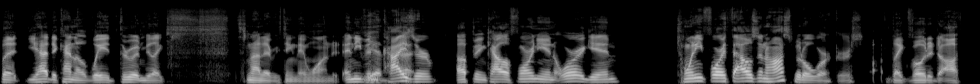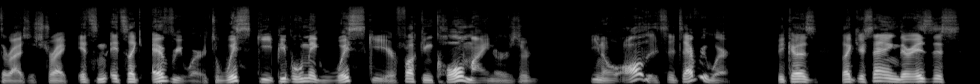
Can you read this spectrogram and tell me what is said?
but you had to kind of wade through it and be like, it's not everything they wanted. And even yeah, Kaiser that- up in California and Oregon, 24,000 hospital workers like voted to authorize a strike. It's it's like everywhere. It's whiskey, people who make whiskey or fucking coal miners or you know, all this. It's everywhere. Because like you're saying, there is this,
